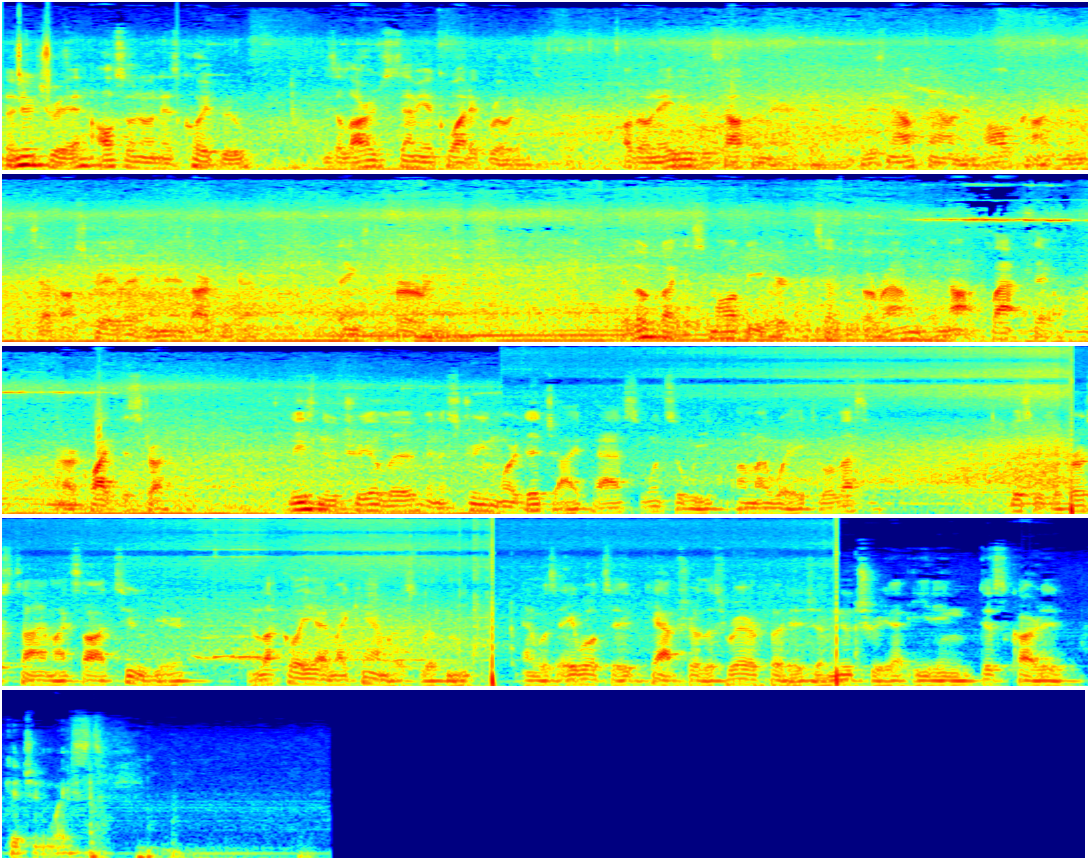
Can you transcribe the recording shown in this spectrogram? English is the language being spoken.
The nutria, also known as coypu, is a large semi-aquatic rodent. Although native to South America, it is now found in all continents except Australia and Antarctica, thanks to fur ranchers. They look like a small beaver except with a round and not flat tail, and are quite destructive. These nutria live in a stream or ditch I pass once a week on my way to a lesson. This was the first time I saw two here, and luckily I had my cameras with me and was able to capture this rare footage of nutria eating discarded kitchen waste.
